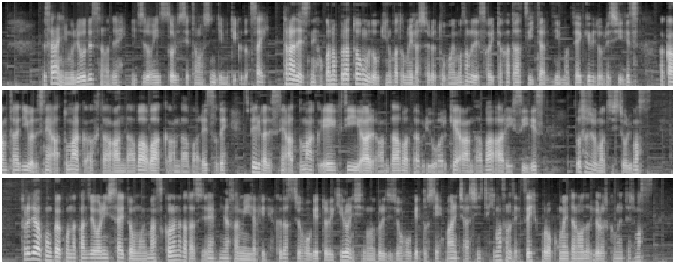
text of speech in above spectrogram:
さらに無料ですのでね、一度インストールして楽しんでみてください。ただですね、他のプラットフォームでお聞きの方もいらっしゃると思いますので、そういった方は Twitter で DM いただけると嬉しいです。アカウント ID はですね、アットマークアフターアンダーバーワークアンダーバーレストで、スペルがですね、アットマーク AFTR アンダーバー WORK アンダーバー RAC です。どうぞお待ちしております。それでは今回こんな感じで終わりにしたいと思います。このような形でね、皆さん耳だけで役立つ情報をゲットできるように、シームのブリッジ情報をゲットして毎日発信していきますので、ぜひフォロー、コメントのほどよろしくお願いいたします。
